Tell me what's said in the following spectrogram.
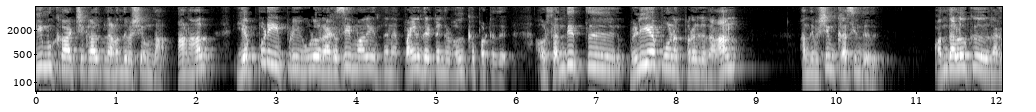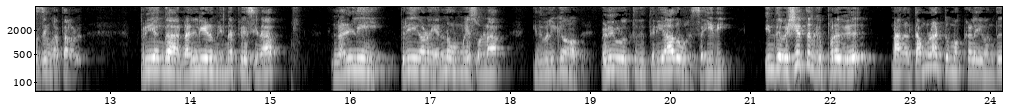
திமுக ஆட்சி காலத்தில் நடந்த விஷயம்தான். ஆனால் எப்படி இப்படி இவ்வளோ ரகசியமாக இந்த பயண திட்டங்கள் வகுக்கப்பட்டது? அவர் சந்தித்து வெளியே போன பிறகுதான் அந்த விஷயம் கசிந்தது. அந்த அளவுக்கு ரகசியம் காத்தார்கள். பிரியங்கா நளினியிடம் என்ன பேசினார்? நளினி பிரியங்காவிடம் என்ன உண்மையை சொன்னார்? இது வரைக்கும் வெளி உலகத்துக்கு தெரியாத ஒரு செய்தி. இந்த விஷயத்திற்கு பிறகு நாங்கள் தமிழ்நாட்டு மக்களை வந்து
